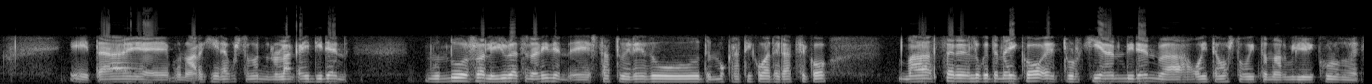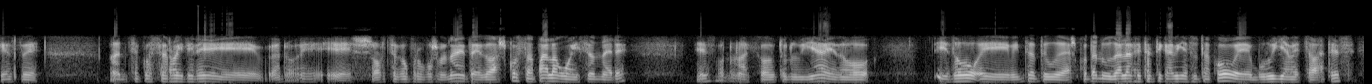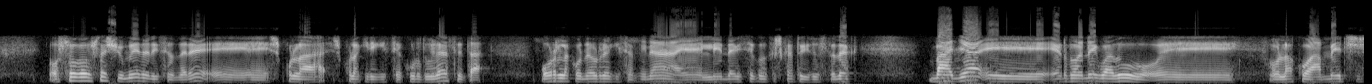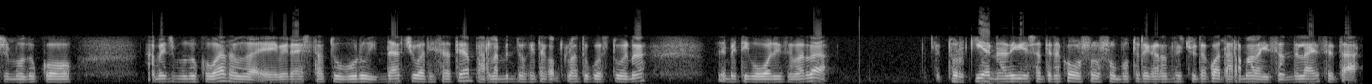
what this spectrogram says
eta e, bueno, argi erakusten bat nola gai diren mundu osoa liluratzen ari den e, estatu eredu demokratiko bat eratzeko, ba, zer ez luketen nahiko e, Turkian diren, ba, goita bostu, goita mar milio ikurduek, ez, e, antzeko zerbait ere e, bueno, e, sortzeko proposmena eta edo asko zapalagoa izan da ere ez, bueno, autonomia edo edo e, bintzatu askotan udalarretatik abiatutako e, buru jabetza bat ez? Oso gauza xumeetan izan dere e, eskola, eskola kirekitzea kurdu eraz eta horrelako neurriak izan dira e, lehen da biziko eskatu dituztenak. Baina e, erdoanek badu e, olako amets moduko amets munduko bat, hau da, e, bera estatu buru indartsu bat izatea, parlamentuak eta kontrolatuko ez duena, e, beti gogoan izan behar da, Turkian adibi esatenako oso oso botere garrantzitsuetako eta armada izan dela ez, eta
